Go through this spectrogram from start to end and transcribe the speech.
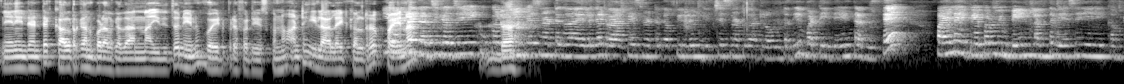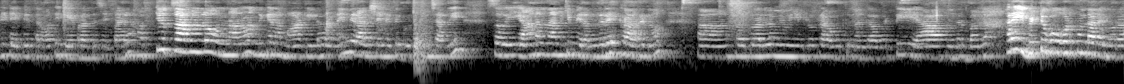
నేనేంటంటే కలర్ కనపడాలి కదా అన్న ఇదితో నేను వైట్ ప్రిఫర్ చేసుకున్నాను అంటే ఇలా లైట్ కలర్ పైన గజ్జి గజ్జి కుక్కలు డా- చంపేసినట్టుగా ఎలగలు రాకేసినట్టుగా పిల్లలు గిచ్చేసినట్టుగా అట్లా ఉంటది. బట్ ఇదేంటంటే పైన ఈ పేపర్ మేము పెయింట్లు అంతా వేసి కంప్లీట్ అయిపోయిన తర్వాత ఈ పేపర్ అంతా చెప్పారు. అత్యుత్సాహంలో ఉన్నాను. అందుకే నా మాటల్లో ఉన్నాయి. మీరు ఆ విషయాన్ని అయితే గుర్తించాలి. సో ఈ ఆనందానికి మీరందరే కారణం. సో త్వరలో మేము ఇంట్లోకి రాబోతున్నాం కాబట్టి ఆ సందర్భంగా అరే ఈ బిట్టు పోగొట్టుకుంటారేమోరా?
